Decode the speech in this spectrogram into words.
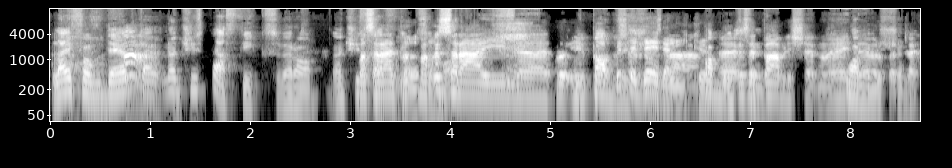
Life of Delta, Ah. non ci sta Styx però. Non ci Ma, sta sarà lo ma questo sarà il, il, il Questo publisher. è Daedalic. sarà- eh, questo è il publisher, non è il Publisher. developer.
